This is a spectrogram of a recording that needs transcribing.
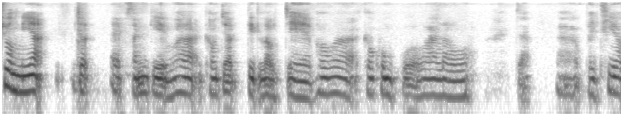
ช่วงนี้จะ แอบสังเกตว่าเขาจะติดเราแจ เพราะว่าเขาคงกลัวว่าเราจะไปเที่ยว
